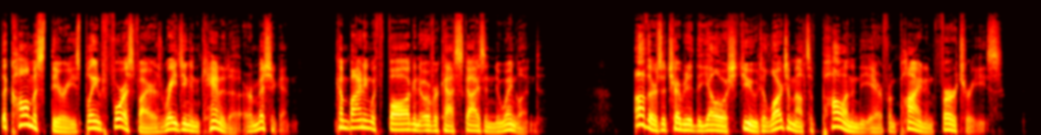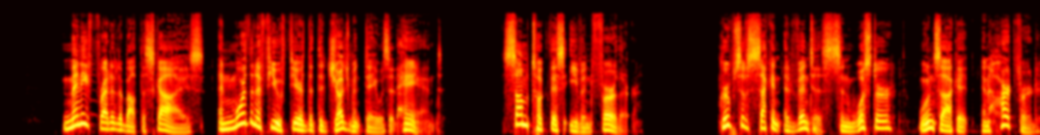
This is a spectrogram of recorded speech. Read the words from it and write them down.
The calmest theories blamed forest fires raging in Canada or Michigan, combining with fog and overcast skies in New England. Others attributed the yellowish hue to large amounts of pollen in the air from pine and fir trees. Many fretted about the skies, and more than a few feared that the Judgment Day was at hand. Some took this even further. Groups of Second Adventists in Worcester, Woonsocket, and Hartford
